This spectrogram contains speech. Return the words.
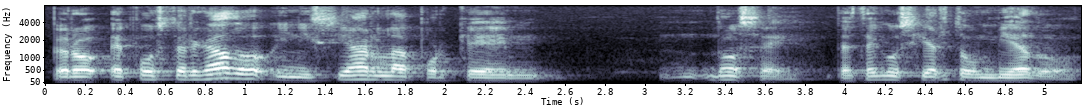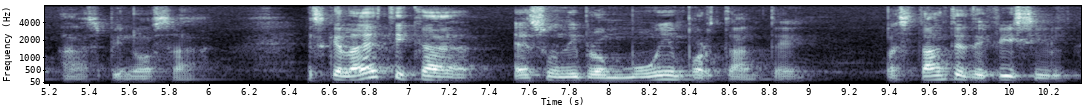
pero he postergado iniciarla porque, no sé, le tengo cierto miedo a Spinoza. Es que La Ética es un libro muy importante, bastante difícil,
